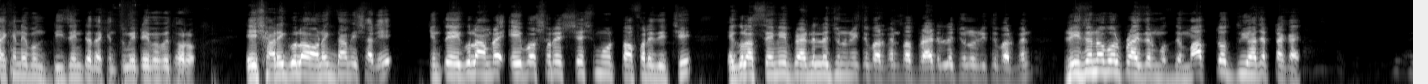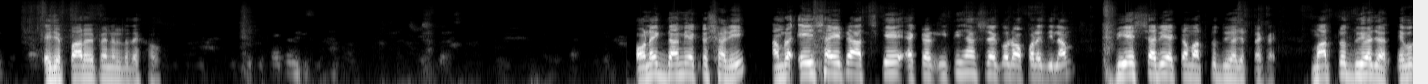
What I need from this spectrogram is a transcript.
দেখেন এবং ডিজাইনটা দেখেন, তুমি এটা এইভাবে ধরো। এই শাড়িগুলো অনেক দামি শাড়ি, কিন্তু এগুলো আমরা এই বছরের শেষ মুহূর্তে অফারে দিচ্ছি। এগুলা সেমি ব্রাইডালের জন্য নিতে পারবেন বা ব্রাইডালের জন্য নিতে পারবেন। রিজনেবল প্রাইসের মধ্যে মাত্র দুই হাজার টাকায়। এই যে পাড়ের প্যানেলটা দেখাও। অনেক দামি একটা শাড়ি। আমরা এই শাড়িটা আজকে একটা ইতিহাস রেকর্ড অফারে দিলাম। বিয়ের শাড়ি একটা মাত্র দুই হাজার টাকায়। মাত্র দুই হাজার। এবং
